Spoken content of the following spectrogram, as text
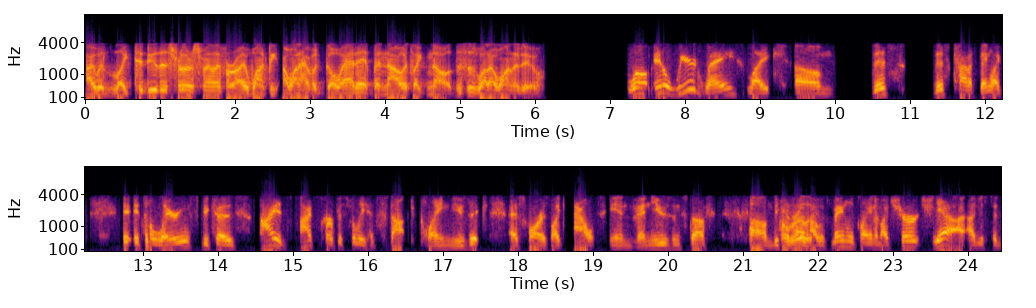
I would like to do this for the rest of my life, or I want to I want to have a go at it, but now it's like no, this is what I want to do. Well, in a weird way, like um this this kind of thing, like it, it's hilarious because I had I purposefully had stopped playing music as far as like out in venues and stuff. Um, because oh, really? I, I was mainly playing in my church. Yeah, I, I just had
